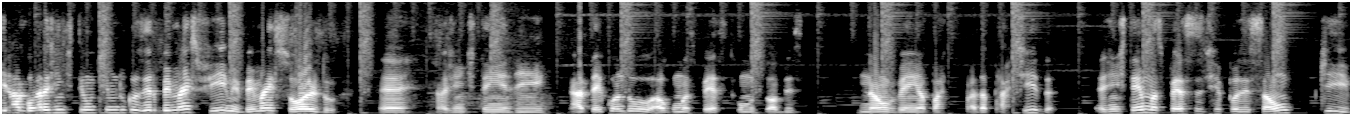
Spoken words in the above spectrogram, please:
E agora a gente tem um time do Cruzeiro bem mais firme, bem mais sólido. É, a gente tem ali, até quando algumas peças como o Sobis não vêm a participar da partida, a gente tem umas peças de reposição que,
